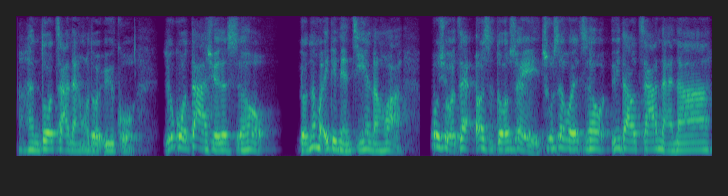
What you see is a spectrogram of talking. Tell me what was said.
很多渣男我都遇过。如果大学的时候有那么一点点经验的话，或许我在二十多岁出社会之后遇到渣男啊，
